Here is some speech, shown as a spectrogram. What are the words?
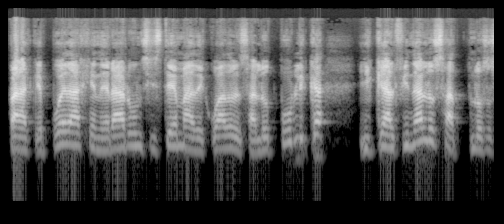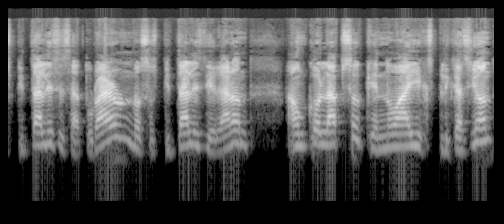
para que pueda generar un sistema adecuado de salud pública y que al final los, los hospitales se saturaron, los hospitales llegaron a un colapso que no hay explicación.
